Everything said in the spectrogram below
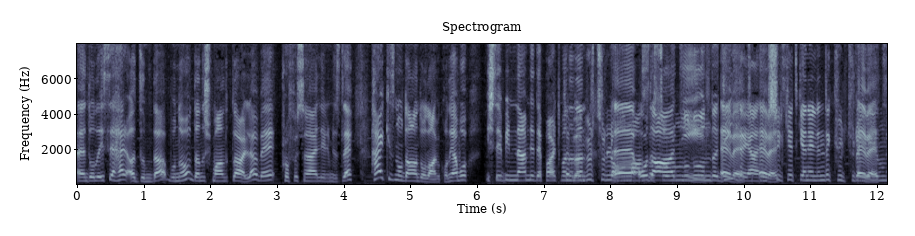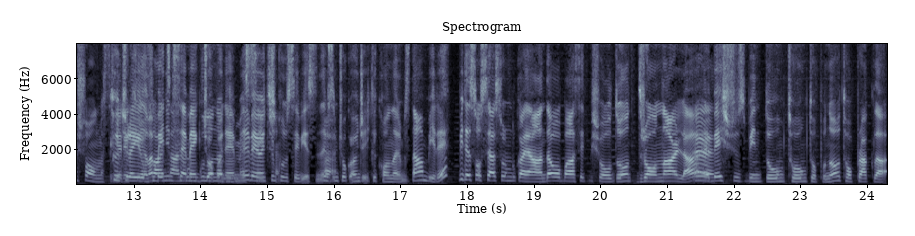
E, Dolayısıyla her adımda bunu danışmanlıklarla ve profesyonellerimizle herkesin odağında olan bir konu. Yani bu işte bilmem ne departmanının Tabii öbür türlü e, olmaz da odağı değil, de Evet, yani evet. şirket genelinde kültüre Evet. yayılmış olması kültüre Zaten benimsemek çok önemli ve yönetim kurulu seviyesinde Evet. bizim çok öncelikli konularımızdan biri. Bir de sosyal sorumluluk ayağında o bahsetmiş olduğun dronlarla Evet. e, 500 bin doğum tohum topunu toprakla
